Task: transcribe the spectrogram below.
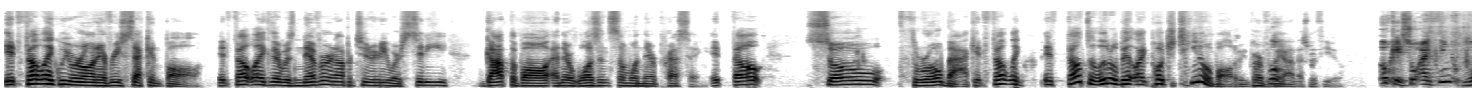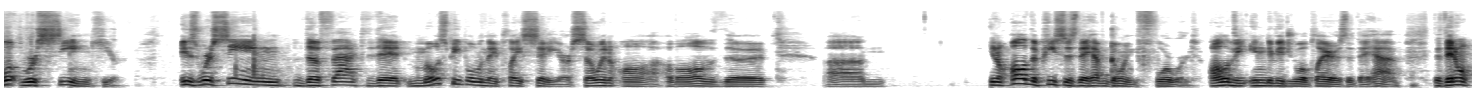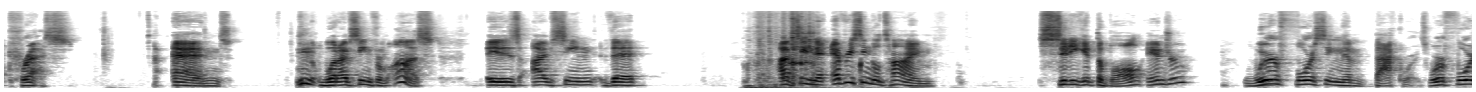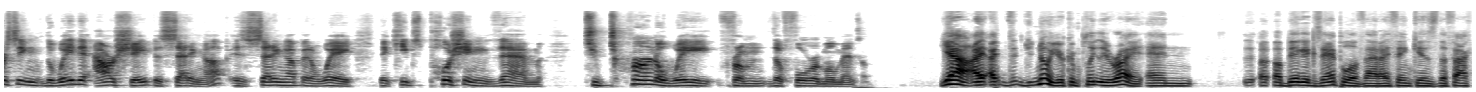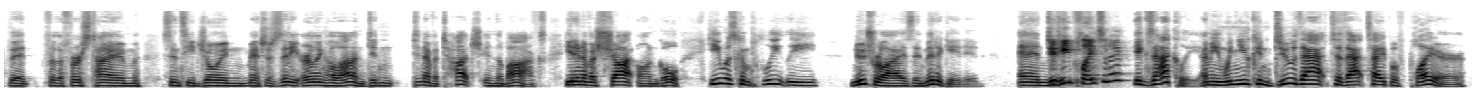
It felt like we were on every second ball. It felt like there was never an opportunity where City got the ball and there wasn't someone there pressing. It felt so throwback. It felt like it felt a little bit like Pochettino ball, to be perfectly well, honest with you. Okay, so I think what we're seeing here is we're seeing the fact that most people when they play City are so in awe of all of the um, you know all of the pieces they have going forward all of the individual players that they have that they don't press and what i've seen from us is i've seen that i've seen that every single time city get the ball andrew we're forcing them backwards we're forcing the way that our shape is setting up is setting up in a way that keeps pushing them to turn away from the forward momentum yeah, I, I no, you're completely right. And a, a, big example of that, I think, is the fact that for the first time since he joined Manchester City, Erling Haaland didn't didn't have a touch in the box. He didn't have a shot on goal. He was completely neutralized and mitigated. And Did he play today? Exactly. I mean, when you can do that to that type of player,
